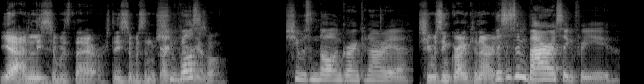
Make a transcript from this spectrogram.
Yeah, and Lisa was there. Lisa was in Gran She Canaria wasn't- as well. She was not in Gran Canaria. She was in Gran Canaria. This is embarrassing for you.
